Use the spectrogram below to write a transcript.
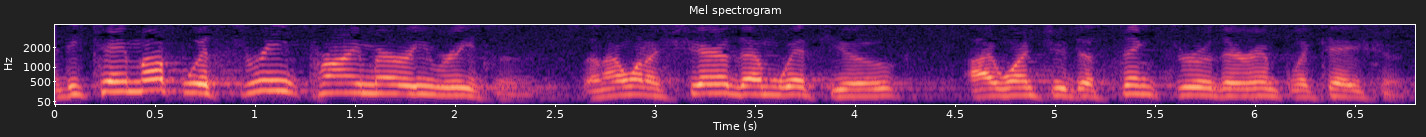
And he came up with three primary reasons, and I want to share them with you. I want you to think through their implications.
